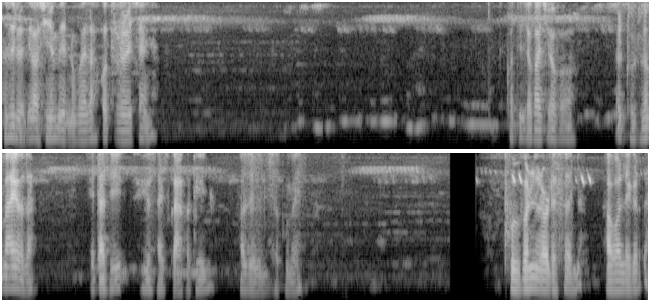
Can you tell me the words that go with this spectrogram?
हजुरहरूले असिना पनि हेर्नुभयो होला कत्रो रहेछ होइन कति जग्गा चाहिँ अब अलिक ठुल्ठुलोमा आयो होला। यता चाहिँ यो साइजको आएको थियो होइन। हजुरहरूले सक्नुभयो फुल पनि लडेछ होइन हावाले गर्दा।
